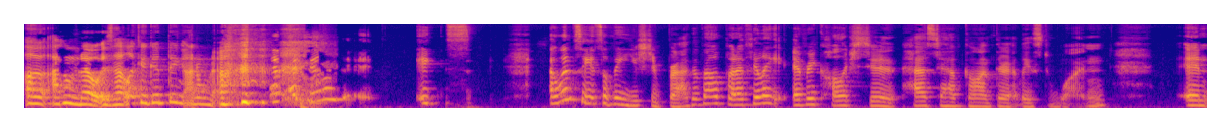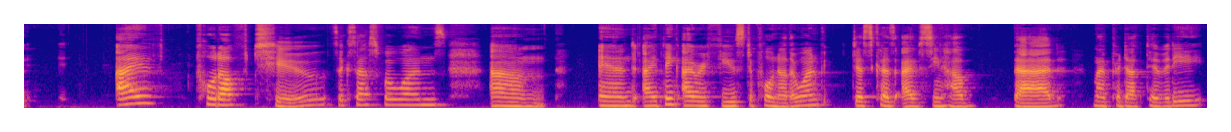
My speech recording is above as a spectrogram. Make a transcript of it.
uh, I don't know. Is that like a good thing? I don't know. I feel like it's I wouldn't say it's something you should brag about, but I feel like every college student has to have gone through at least one. And I've pulled off two successful ones. Um, and I think I refuse to pull another one just because I've seen how bad my productivity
